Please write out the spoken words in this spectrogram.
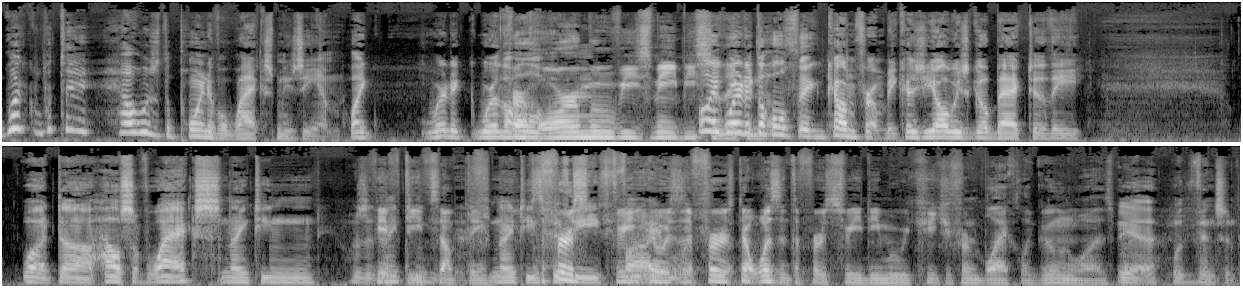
What what the hell was the point of a wax museum? Like where did where the For whole horror movies, maybe. Well, so like, where did the whole thing come from? Because you always go back to the what uh, House of Wax, nineteen was it 50 19, something. nineteen the first. It was the first. No, it wasn't the first 3D movie. Creature from Black Lagoon was. But yeah with Vincent.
